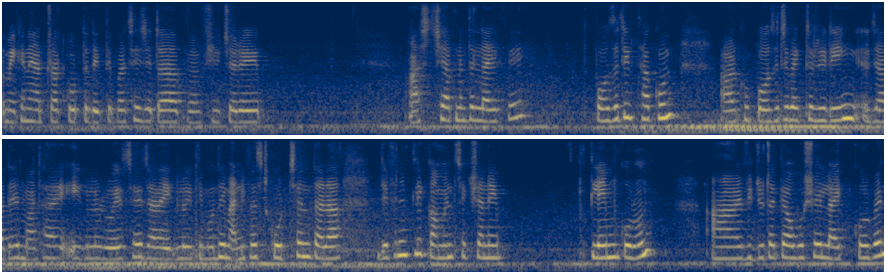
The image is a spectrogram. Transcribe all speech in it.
আমি এখানে অ্যাট্রাক্ট করতে দেখতে পাচ্ছি, যেটা ফিউচারে আসছে আপনাদের লাইফে পজিটিভ থাকুন আর খুব পজিটিভ একটা রিডিং যাদের মাথায় এগুলো রয়েছে, যারা এগুলো ইতিমধ্যে ম্যানিফেস্ট করছেন, তারা ডেফিনেটলি কমেন্ট সেকশানে ক্লেম করুন। আর ভিডিওটাকে অবশ্যই লাইক করবেন।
